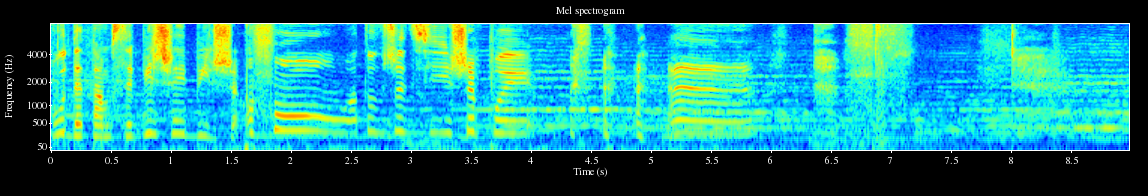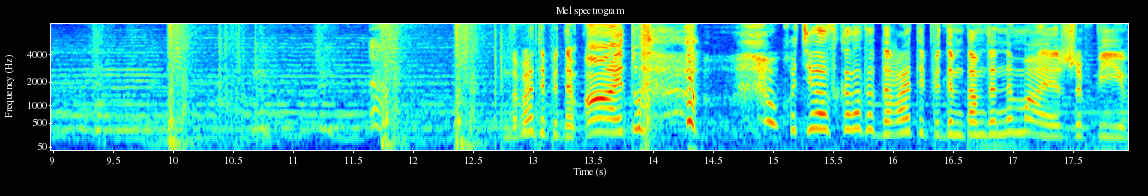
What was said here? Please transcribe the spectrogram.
буде там все більше і більше. Ого, а тут вже ці шипи. Давайте підемо. А, і тут. Хотіла сказати, давайте підемо там, де немає шипів.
